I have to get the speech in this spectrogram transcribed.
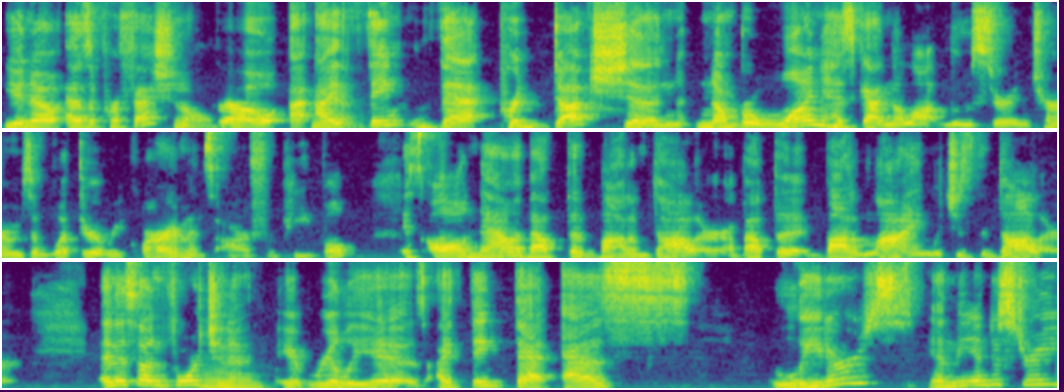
you know as a professional. So I, I think that production number one has gotten a lot looser in terms of what their requirements are for people it's all now about the bottom dollar about the bottom line which is the dollar and it's unfortunate Mm. it really is i think that as leaders in the industry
